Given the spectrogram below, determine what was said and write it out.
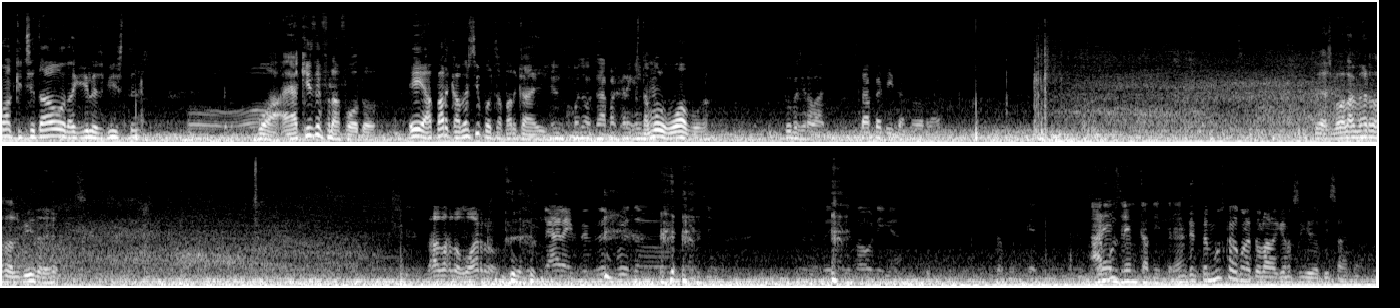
Uah, que xetao d'aquí les vistes. Oh. Buah, aquí has de fer una foto. Eh, aparca, a veure si pots aparcar ahí. Sí, collons, carrer Està molt guapo, eh? Tu ves gravant. Està petit Andorra. Mira, es veu la merda del vidre. Lava lo guarro. Fa única. Està boniquet. Ara entrem cap dintre, eh? Intentem buscar alguna teulada que no sigui de pissarra.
